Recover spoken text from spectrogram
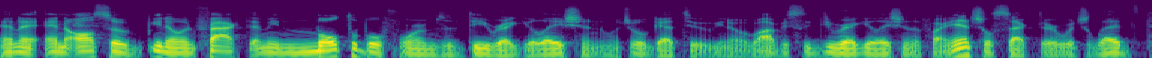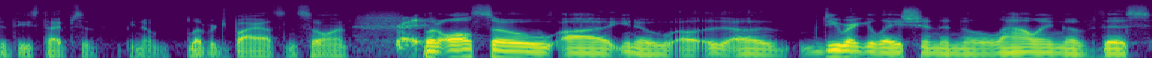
And, and also, you know, in fact, I mean, multiple forms of deregulation, which we'll get to. You know, obviously, deregulation of the financial sector, which led to these types of, you know, leverage buyouts and so on. Right. But also, uh, you know, uh, uh, deregulation and allowing of this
